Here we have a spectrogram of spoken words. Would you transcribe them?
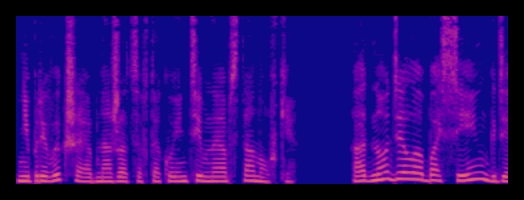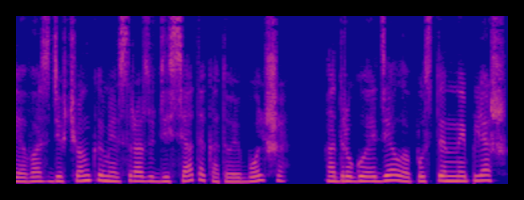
не привыкшая обнажаться в такой интимной обстановке. Одно дело — бассейн, где вас с девчонками сразу десяток, а то и больше, а другое дело — пустынный пляж,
